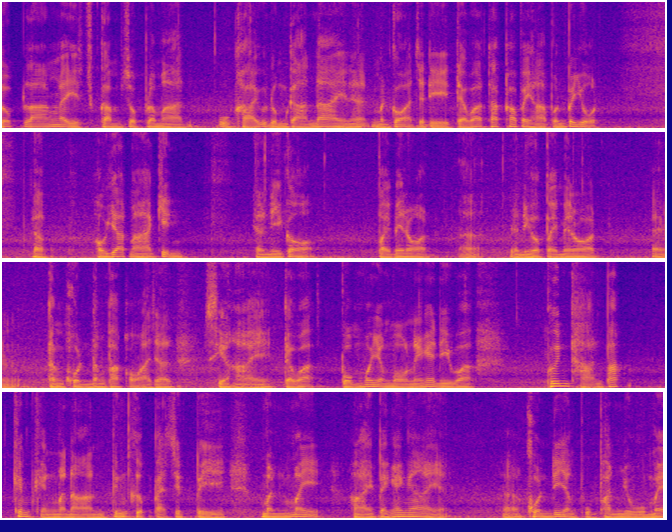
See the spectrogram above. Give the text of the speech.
ลบล้างไอ้กรรมศพประมาทอุขายอุดมการได้นะมันก็อาจจะดี แต่ว่าถ้าเข้าไปหาผลประโยชน์ครับเอาญาติมาหากิน อย่างนี้ก็ไปไม่รอดอ่าอย่างนี้ก็ไปไม่รอดเอ่อทั้งคนทั้งพรรคเขาอาจจะเสียหาย แต่ว่าผมก็ยังมองในแง่ดีว่า พื้นฐานพรรคเข้มแข็งมานานถึงเกือบ 80 ปี มันไม่หายไปง่ายๆอะเอ่อคนที่ยังผูกพันอยู่ แม้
